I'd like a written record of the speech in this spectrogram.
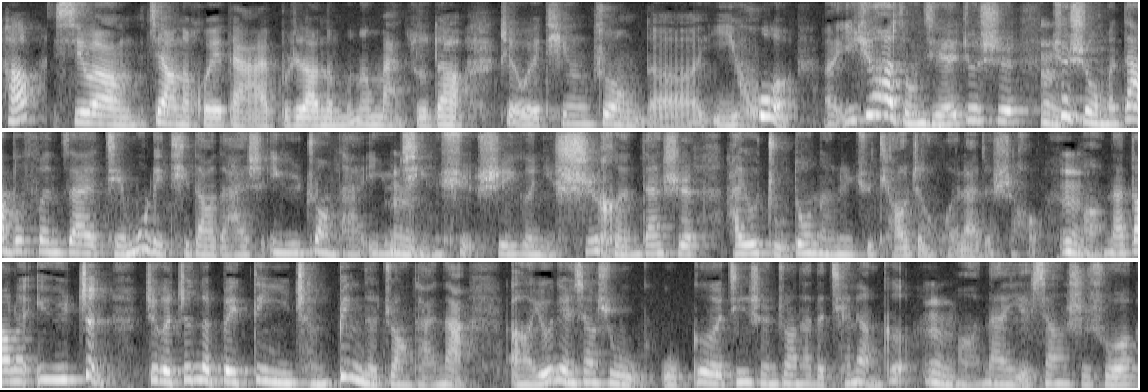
好，希望这样的回答不知道能不能满足到这位听众的疑惑。呃，一句话总结就是，确实我们大部分在节目里提到的还是抑郁状态、抑郁情绪，是一个你失衡，但是还有主动能力去调整回来的时候。嗯啊，那到了抑郁症，这个真的被定义成病的状态，那呃，有点像是五五个精神状态。的前两个，嗯啊，那也像是说，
